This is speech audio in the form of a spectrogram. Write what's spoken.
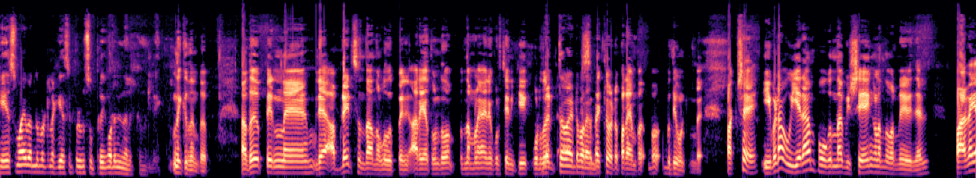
കേസുമായി ബന്ധപ്പെട്ടുള്ള കേസ് ഇപ്പോഴും സുപ്രീം കോടതി നിൽക്കുന്നില്ലേ? നിൽക്കുന്നുണ്ട്. അത് പിന്നെ അപ്ഡേറ്റ്സ് എന്താണെന്നുള്ളത് ഇപ്പം അറിയാത്തതുകൊണ്ട് നമ്മൾ അതിനെക്കുറിച്ച് എനിക്ക് കൂടുതൽ വ്യക്തമായിട്ട് പറയാൻ ബുദ്ധിമുട്ടുണ്ട്. പക്ഷേ ഇവിടെ ഉയരാൻ പോകുന്ന വിഷയങ്ങളെന്ന് പറഞ്ഞു കഴിഞ്ഞാൽ പഴയ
